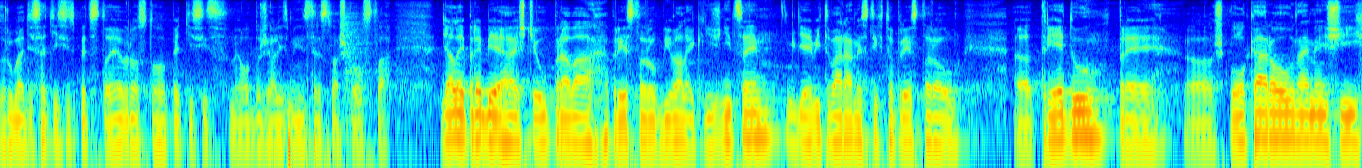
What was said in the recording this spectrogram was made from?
zhruba 10 500 eur, z toho 5 000 sme odbržali z ministerstva školstva. Ďalej prebieha ešte úprava priestorov bývalej knižnice, kde vytvárame z týchto priestorov triedu pre e, škôlkárov najmenších.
